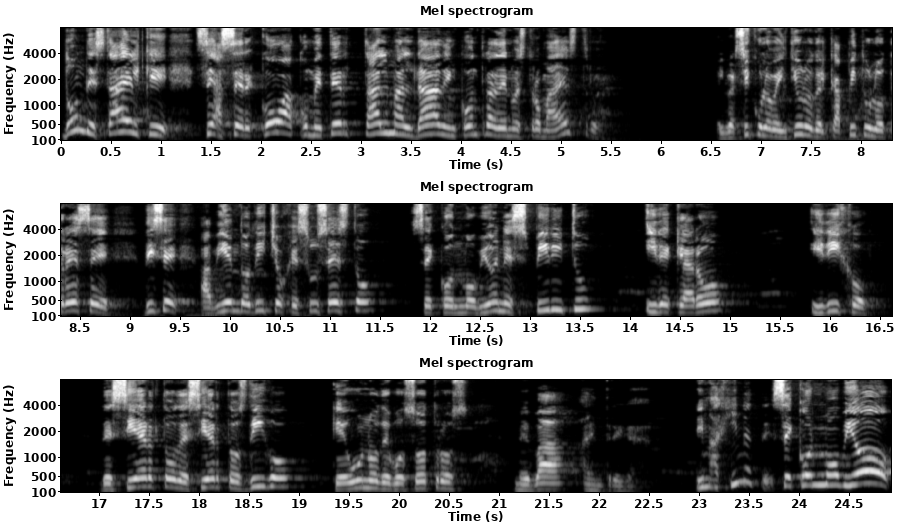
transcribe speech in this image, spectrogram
¿Dónde está el que se acercó a cometer tal maldad en contra de nuestro Maestro? El versículo 21 del capítulo 13 dice, habiendo dicho Jesús esto, se conmovió en espíritu y declaró y dijo, de cierto, de cierto os digo que uno de vosotros me va a entregar. Imagínate, se conmovió.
